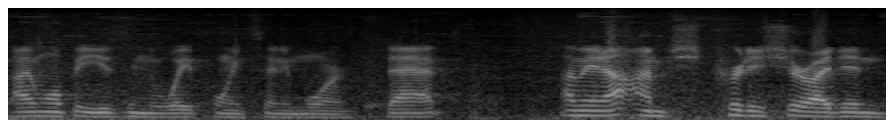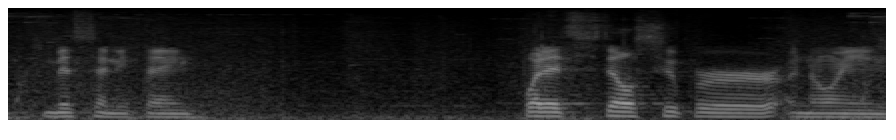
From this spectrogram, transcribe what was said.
I won't be using the waypoints anymore. That... I mean, I'm pretty sure I didn't miss anything. But it's still super annoying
